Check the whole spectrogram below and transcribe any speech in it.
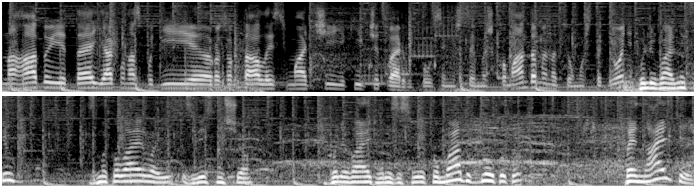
нагадує те, як у нас події розгортались в матчі, який в четвер відбувся між цими ж командами на цьому стадіоні. вболівальників з Миколаєва. І звісно, що вболівають вони за свою команду. Ну тут пенальті.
